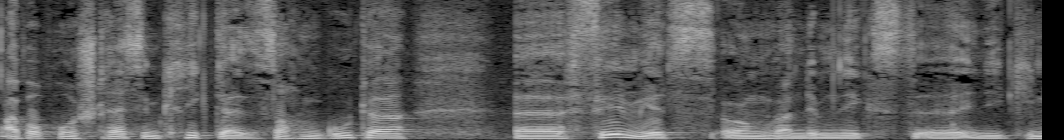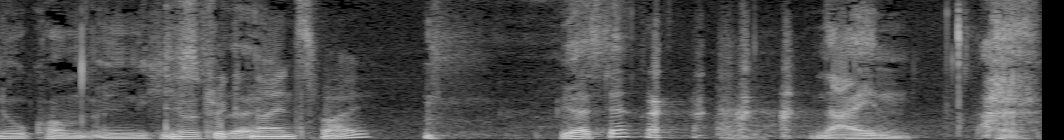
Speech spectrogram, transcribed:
Apropos Stress im Krieg, da ist doch ein guter äh, Film jetzt irgendwann demnächst äh, in die Kino kommen. In die Kinos District oder- 9 2? Wie heißt der? Nein. Ach.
